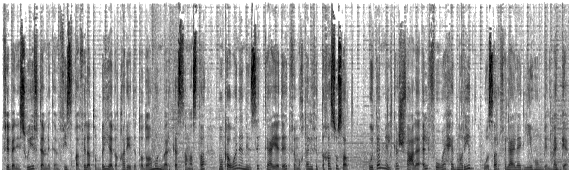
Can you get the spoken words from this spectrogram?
في بني سويف تم تنفيذ قافلة طبية بقرية التضامن مركز سمسطة مكونة من ست عيادات في مختلف التخصصات وتم الكشف على 1001 مريض وصرف العلاج ليهم بالمجان.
